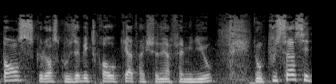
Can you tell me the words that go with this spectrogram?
pense que lorsque vous avez trois ou quatre actionnaires familiaux. Donc, tout ça, c'est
